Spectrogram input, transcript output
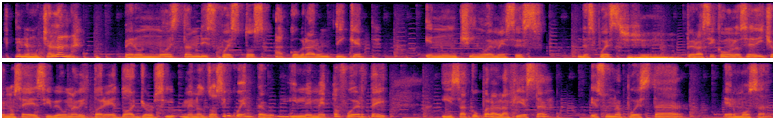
que tiene mucha lana, pero no están dispuestos a cobrar un ticket en un chingo de meses después. Sí. Pero así como los he dicho, no sé, si veo una victoria de Dodgers y menos 250 güey, y le meto fuerte y, y saco para la fiesta, es una apuesta hermosa.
